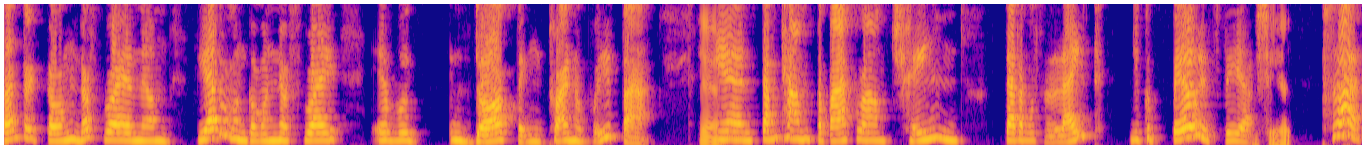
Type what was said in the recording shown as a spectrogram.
center going this way and then the other one going this way, it was exhausting trying to read that. Yeah. And sometimes the background changed that it was light. You could barely see it. see it. Plus,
